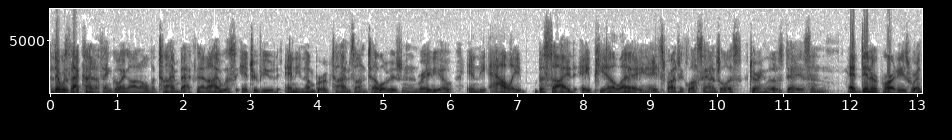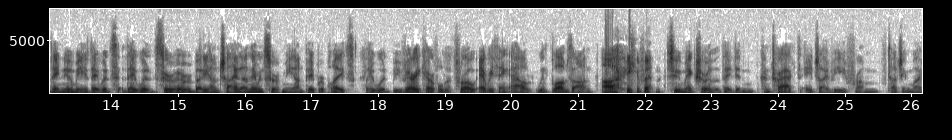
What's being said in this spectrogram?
There was that kind of thing going on all the time back then. I was interviewed any number of times on television and radio in the alley beside APLA, AIDS Project Los Angeles, during those days, and at dinner parties where they knew me, they would they would serve everybody on china and they would serve me on paper plates. They would be very careful to throw everything out with gloves on, uh, even to make sure that they didn't contract HIV from touching my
